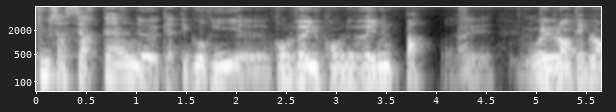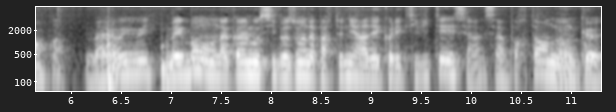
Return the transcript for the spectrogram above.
tous à certaines euh, catégories euh, qu'on le veuille ou qu'on le veuille pas T'es- oui, blanc oui. t'es blanc quoi Bah oui, oui. Mais bon, on a quand même aussi besoin d'appartenir à des collectivités, c'est important. Mm. Donc, euh,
